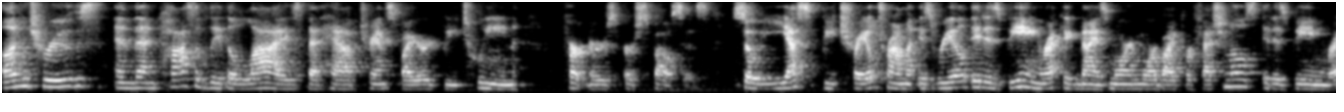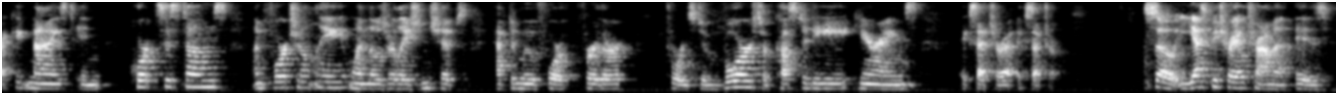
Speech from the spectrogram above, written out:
untruths and then possibly the lies that have transpired between partners or spouses. So, yes, betrayal trauma is real. It is being recognized more and more by professionals. It is being recognized in court systems. Unfortunately, when those relationships have to move for, further towards divorce or custody hearings, etc., etc. So, yes, betrayal trauma is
